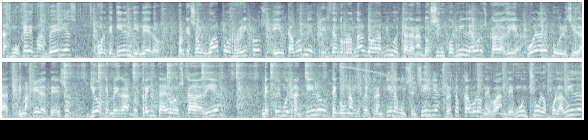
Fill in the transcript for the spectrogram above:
las mujeres más bellas porque tienen dinero, porque son guapos, ricos y el cabrón de Cristiano Ronaldo ahora mismo está ganando 5 mil euros cada día, fuera de publicidad. Imagínate, eso yo que me gano 30 euros cada día, me estoy muy tranquilo, tengo una mujer tranquila, muy sencilla, pero estos cabrones van de muy chulos por la vida,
